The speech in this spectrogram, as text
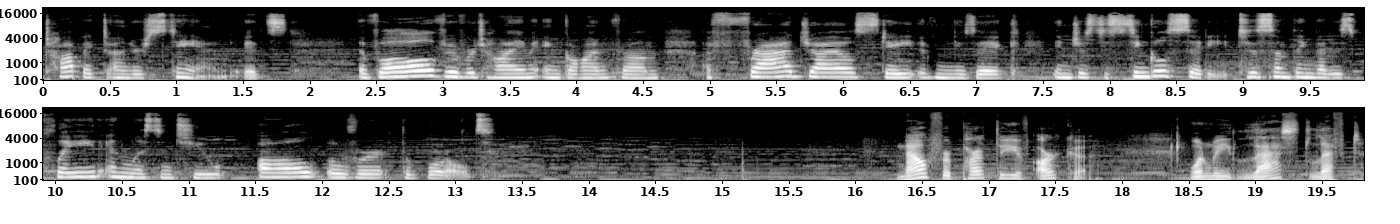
topic to understand. It's evolved over time and gone from a fragile state of music in just a single city to something that is played and listened to all over the world. Now for part 3 of Arca. When we last left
